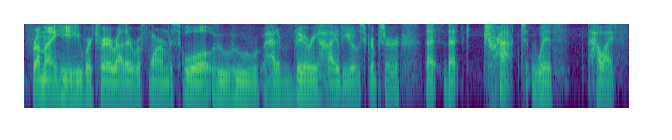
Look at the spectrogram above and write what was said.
from a he, he worked for a rather reformed school who who had a very high view of scripture that that tracked with how I th-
